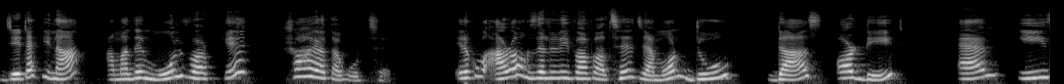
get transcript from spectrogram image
যেটা কিনা আমাদের মূল ভার্বকে সহায়তা করছে। এরকম আরও অক্সিলারি ভার্ব আছে যেমন do does or did am is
